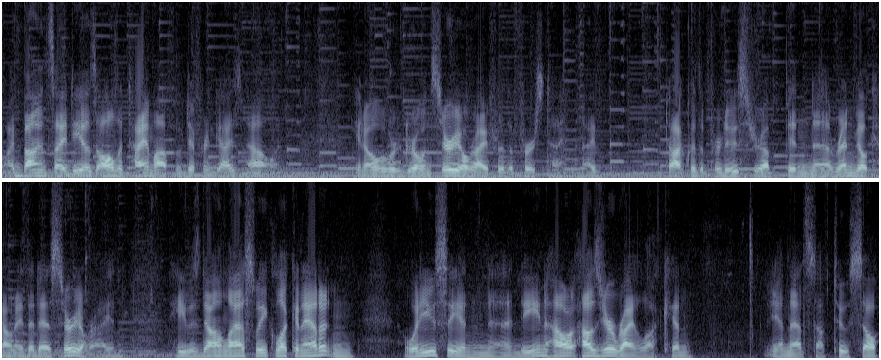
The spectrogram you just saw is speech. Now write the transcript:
I bounce ideas all the time off of different guys now. And, you know, we're growing cereal rye for the first time. And I talked with a producer up in uh, Renville County that has cereal rye. And he was down last week looking at it. And what do you see in uh, Dean? How, how's your rye look? And, and that stuff too. So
